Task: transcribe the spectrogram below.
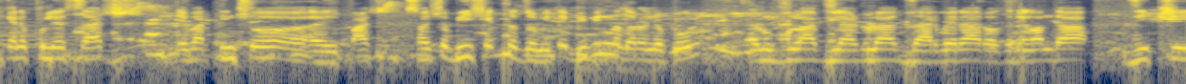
এখানে ফুলের চাষ এবার তিনশো পাঁচ ছয়শো বিশ হেক্টর জমিতে বিভিন্ন ধরনের ফুল এবং গোলাপ গ্লাডুলা জারবেরা রজনীগন্ধা জিপসি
